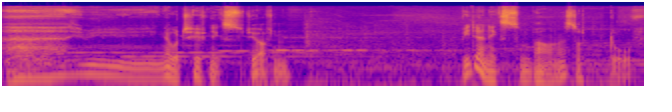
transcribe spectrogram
Äh, na gut, hilft nichts. Tür offen. Wieder nichts zum Bauen, das ist doch doof.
